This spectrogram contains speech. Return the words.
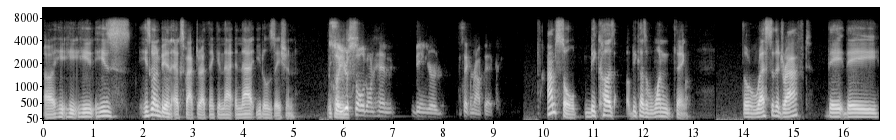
Uh, he he he he's he's going to be an X factor, I think, in that in that utilization. So you're sold on him being your second round pick. I'm sold because because of one thing. The rest of the draft, they they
